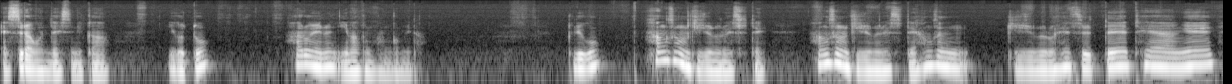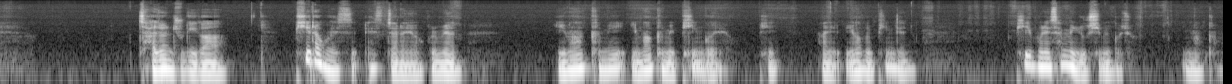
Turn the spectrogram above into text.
s라고 한다 했으니까 이것도 하루에는 이만큼 간 겁니다. 그리고 항성을 기준으로 했을 때 항성을 기준으로 했을 때 항성 기준으로 했을 때 태양의 자전 주기가 p라고 했, 했잖아요. 그러면 이만큼이 이만큼이 p인 거예요. p 아니 이만큼 p인 게 아니고 p분의 360인 거죠. 이만큼은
